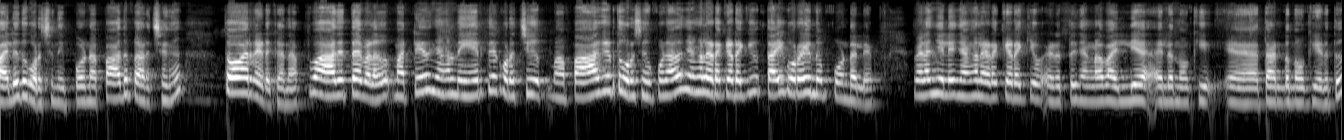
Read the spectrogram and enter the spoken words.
വലുത് കുറച്ച് നിൽപ്പുണ്ട് അപ്പോൾ അത് പറിച്ചങ്ങ് തോരൻ എടുക്കുന്നത്. അപ്പോൾ ആദ്യത്തെ വിളവ് മറ്റേത് ഞങ്ങൾ നേരത്തെ കുറച്ച് പാകെടുത്ത് കുറച്ച് നിൽപ്പുണ്ട് അത് ഞങ്ങൾ ഇടയ്ക്കിടയ്ക്ക് തൈ കുറേ നിൽപ്പുണ്ടല്ലേ വിളഞ്ഞില്ലേ ഞങ്ങൾ ഇടയ്ക്കിടയ്ക്ക് എടുത്ത് ഞങ്ങൾ വലിയ എല്ലാം നോക്കി തണ്ട് നോക്കി എടുത്ത്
